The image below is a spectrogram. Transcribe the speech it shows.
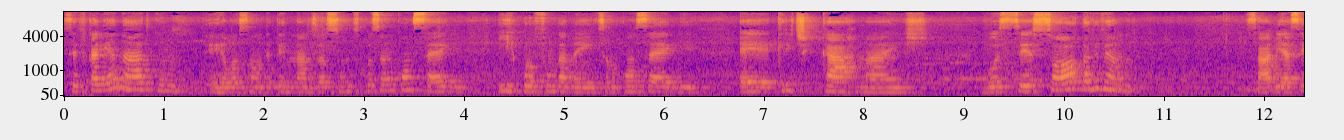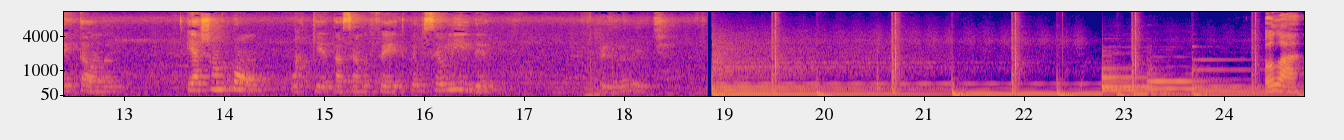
Você fica alienado com, em relação a determinados assuntos que você não consegue ir profundamente, você não consegue é, criticar mais. Você só está vivendo, sabe? E aceitando. E achando bom, porque está sendo feito pelo seu líder. Exatamente. Olá,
